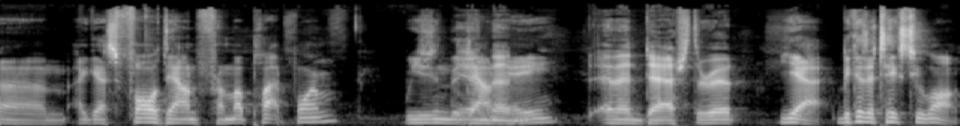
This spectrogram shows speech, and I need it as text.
um, I guess, fall down from a platform using the Yeah, down and then- A. And then dash through it. Yeah, because it takes too long.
